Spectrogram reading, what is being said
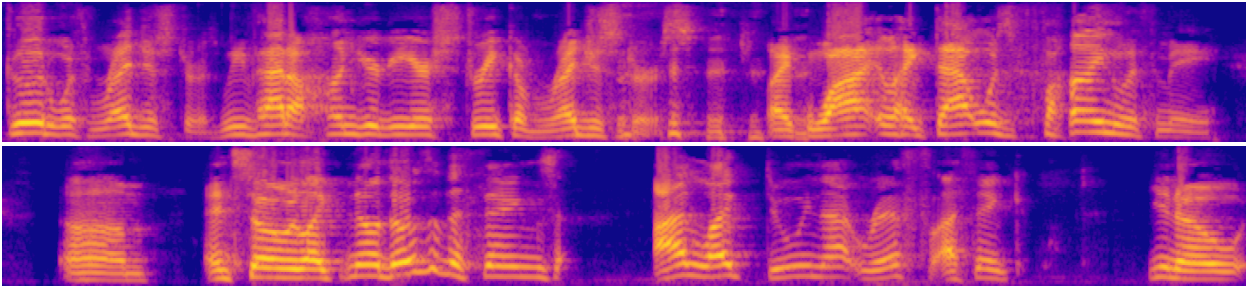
good with registers. We've had a hundred year streak of registers. like why? Like that was fine with me. Um, and so like no, those are the things I like doing that riff. I think you know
